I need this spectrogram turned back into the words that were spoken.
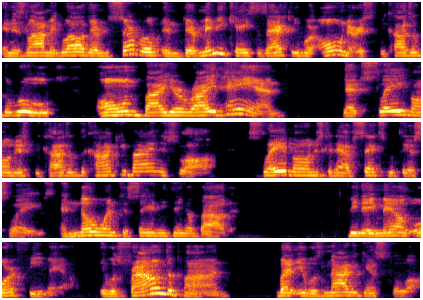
in Islamic law, there are several, and there are many cases actually where owners, because of the rule, owned by your right hand, that slave owners, because of the concubinage law, slave owners could have sex with their slaves and no one could say anything about it, be they male or female. It was frowned upon, but it was not against the law.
